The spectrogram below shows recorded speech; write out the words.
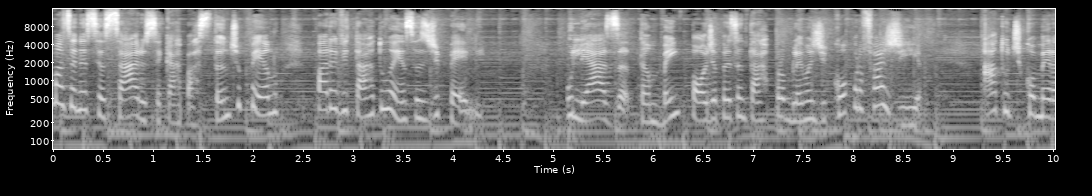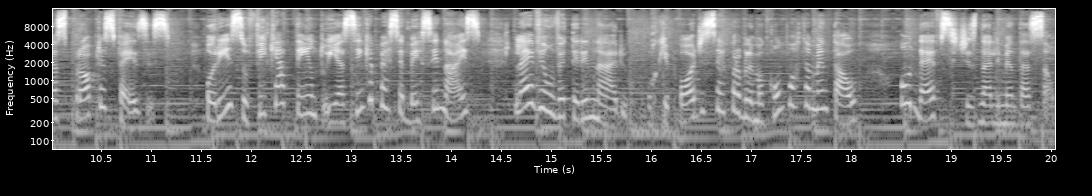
mas é necessário secar bastante o pelo para evitar doenças de pele. O Lhasa também pode apresentar problemas de coprofagia, ato de comer as próprias fezes. Por isso, fique atento e assim que perceber sinais, leve a um veterinário, porque pode ser problema comportamental ou déficits na alimentação.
